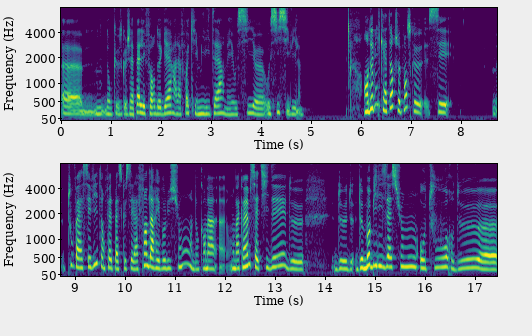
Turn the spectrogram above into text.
Euh, donc ce que j'appelle l'effort de guerre à la fois qui est militaire mais euh, aussi civil. En 2014, je pense que tout va assez vite en fait parce que c'est la fin de la révolution. Donc on a, quand même cette idée de, mobilisation autour de euh,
